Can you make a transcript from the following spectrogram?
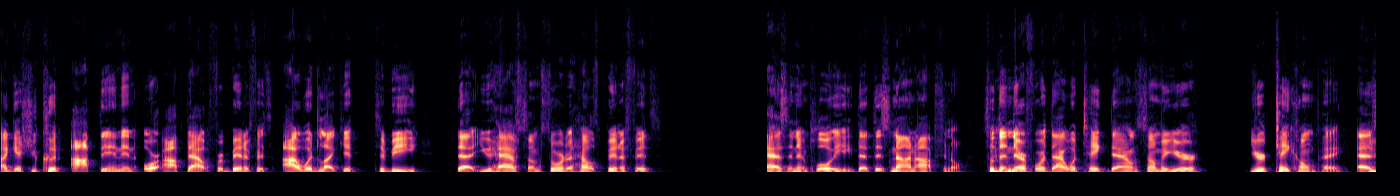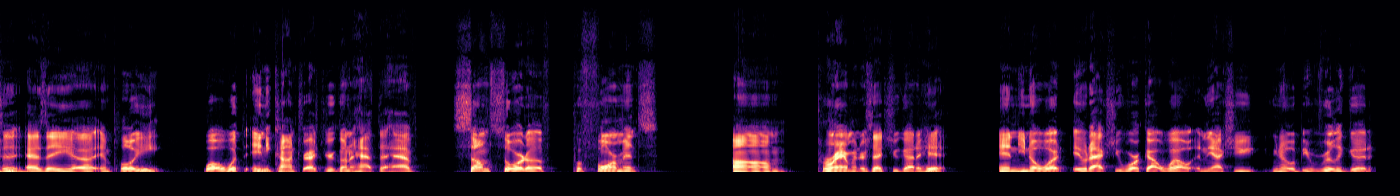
I guess you could opt in and or opt out for benefits. I would like it to be that you have some sort of health benefits as an employee that it's non-optional. So mm-hmm. then therefore that would take down some of your your take home pay as mm-hmm. a as a uh, employee. Well, with any contract, you're going to have to have some sort of performance um, parameters that you got to hit. And you know what? It would actually work out well, and actually, you know, would be really good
